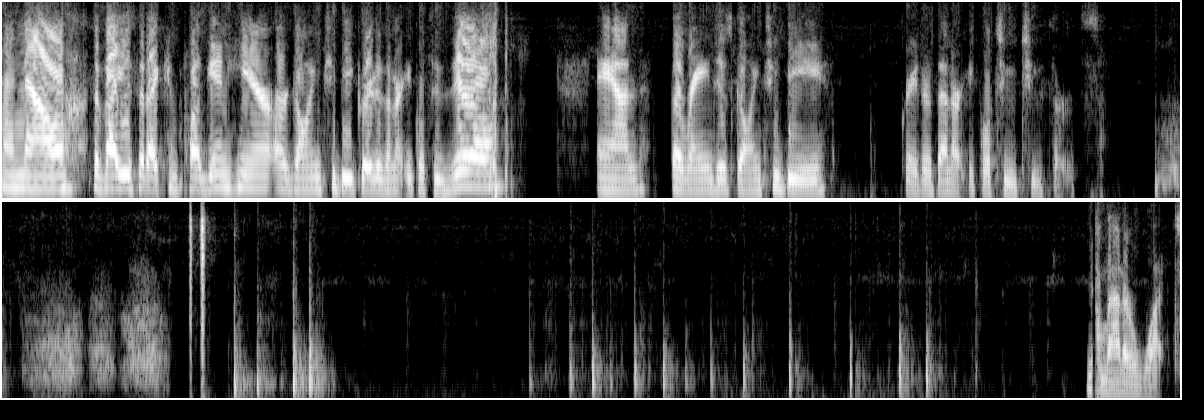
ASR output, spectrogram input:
And now the values that I can plug in here are going to be greater than or equal to 0. And the range is going to be greater than or equal to 2 thirds. No matter what.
